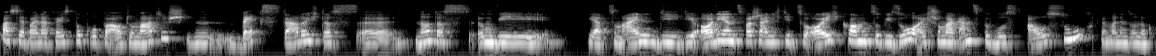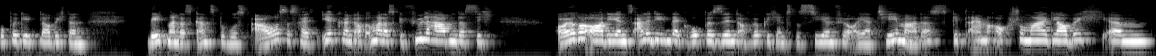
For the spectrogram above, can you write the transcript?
was ja bei einer Facebook-Gruppe automatisch wächst, dadurch, dass, äh, ne, dass irgendwie ja, zum einen die, die Audience wahrscheinlich, die zu euch kommt, sowieso euch schon mal ganz bewusst aussucht. Wenn man in so eine Gruppe geht, glaube ich, dann wählt man das ganz bewusst aus. Das heißt, ihr könnt auch immer das Gefühl haben, dass sich eure Audience, alle, die in der Gruppe sind, auch wirklich interessieren für euer Thema. Das gibt einem auch schon mal, glaube ich, ähm,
